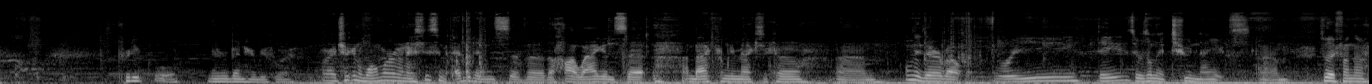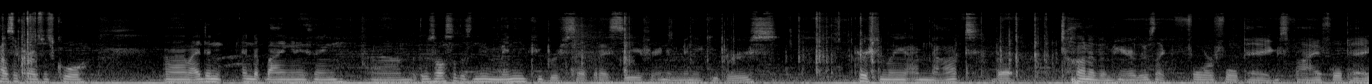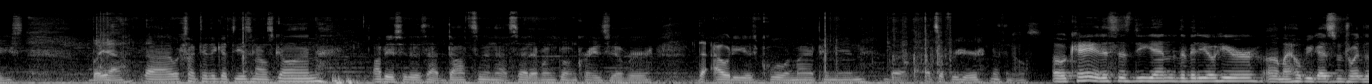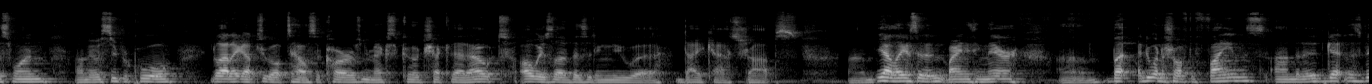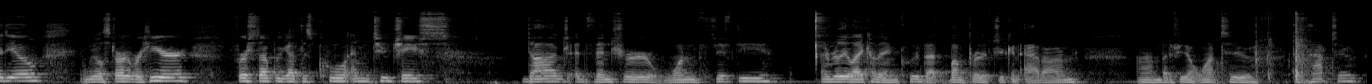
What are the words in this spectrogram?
Pretty cool. Never been here before. All right, checking Walmart and I see some evidence of uh, the hot wagon set. I'm back from New Mexico. Um, only there about three days. It was only two nights. Um, it's really fun though. House of Cars was cool. Um, I didn't end up buying anything. Um, but there's also this new Mini Cooper set that I see for any Mini Coopers. Personally, I'm not, but ton of them here. There's like four full pegs, five full pegs. But yeah, uh, looks like they did get these when I was gone. Obviously, there's that Datsun in that set. Everyone's going crazy over. The Audi is cool in my opinion, but that's it for here. Nothing else. Okay, this is the end of the video here. Um, I hope you guys enjoyed this one. Um, it was super cool. Glad I got to go up to House of Cars, New Mexico, check that out. Always love visiting new uh, diecast shops. Um, yeah, like I said, I didn't buy anything there. Um, but I do want to show off the finds um, that I did get in this video. And we will start over here. First up, we got this cool M2 Chase Dodge Adventurer 150. I really like how they include that bumper that you can add on. Um, but if you don't want to, don't have to.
